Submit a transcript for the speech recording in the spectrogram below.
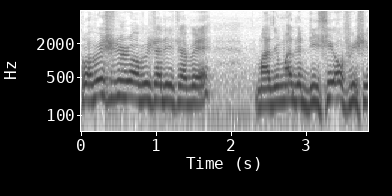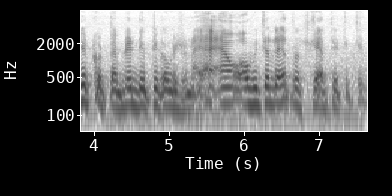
professional officer হিসাবে মাঝে মাঝে ডিসি অফিসিয়েট করতাম ডিপটি কমিশনার অফিসারটা এত স্ক্যারসিটি ছিল।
